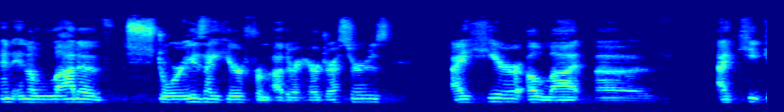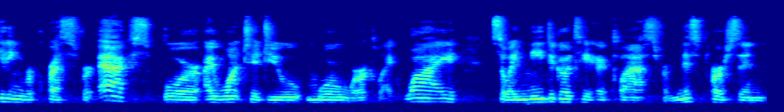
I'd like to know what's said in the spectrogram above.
And in a lot of stories I hear from other hairdressers, I hear a lot of I keep getting requests for X or I want to do more work like Y, so I need to go take a class from this person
